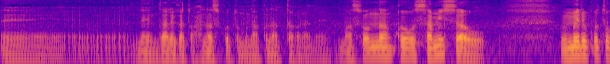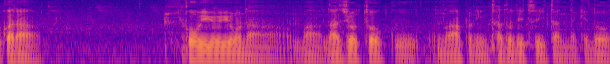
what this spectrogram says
えー、ね、誰かと話すこともなくなったからね、まあ、そんなこう寂しさを埋めることからこういうような、まあ、ラジオトークのアプリにたどり着いたんだけど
